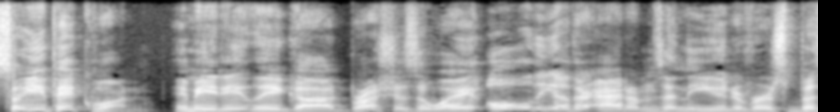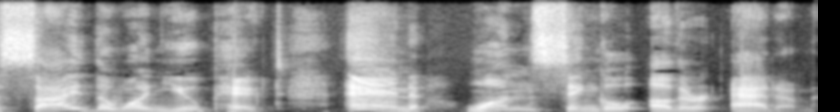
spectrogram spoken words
So you pick one. Immediately, God brushes away all the other atoms in the universe beside the one you picked and one single other atom.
